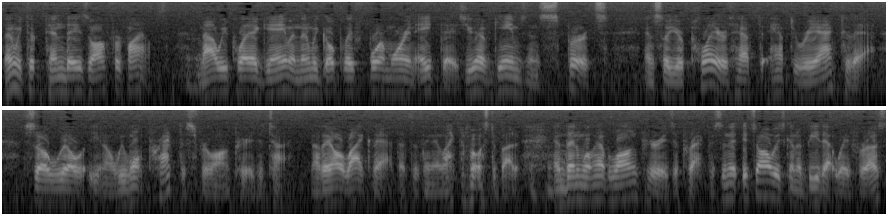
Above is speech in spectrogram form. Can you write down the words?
Then we took 10 days off for finals. Mm-hmm. Now we play a game, and then we go play four more in eight days. You have games in spurts, and so your players have to have to react to that. So we'll, you know, we won't practice for long periods of time. Now they all like that. That's the thing they like the most about it. Mm-hmm. And then we'll have long periods of practice, and it, it's always going to be that way for us.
